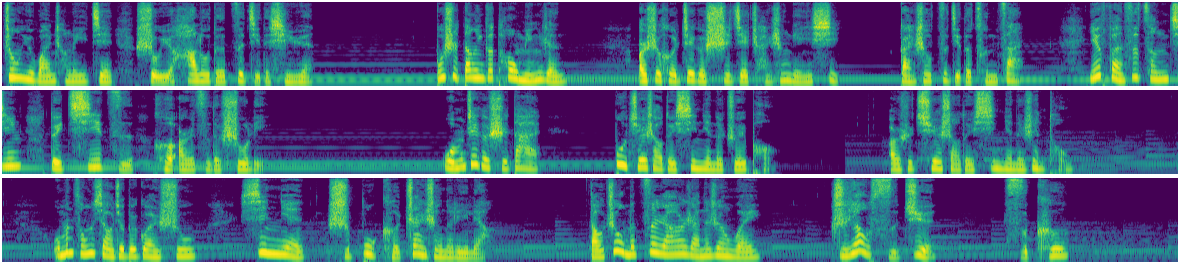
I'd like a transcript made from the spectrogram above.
终于完成了一件属于哈罗德自己的心愿，不是当一个透明人，而是和这个世界产生联系。感受自己的存在，也反思曾经对妻子和儿子的疏离。我们这个时代，不缺少对信念的追捧，而是缺少对信念的认同。我们从小就被灌输，信念是不可战胜的力量，导致我们自然而然的认为，只要死倔、死磕，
